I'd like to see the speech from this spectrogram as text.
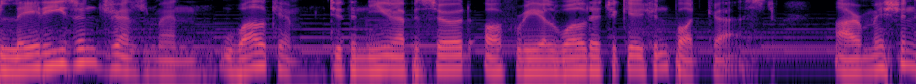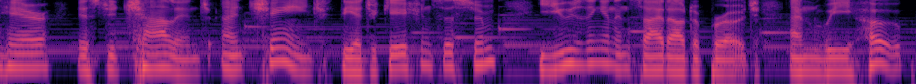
Ladies and gentlemen, welcome to the new episode of Real World Education Podcast. Our mission here is to challenge and change the education system using an inside out approach, and we hope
